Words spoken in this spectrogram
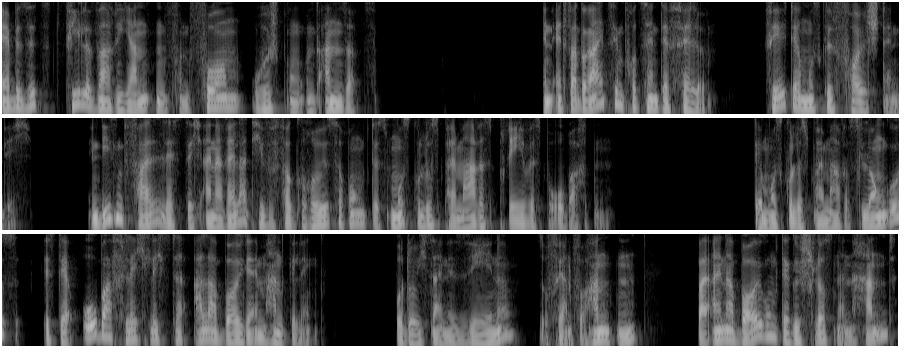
Er besitzt viele Varianten von Form, Ursprung und Ansatz. In etwa 13% der Fälle fehlt der Muskel vollständig. In diesem Fall lässt sich eine relative Vergrößerung des Musculus palmaris brevis beobachten. Der Musculus palmaris longus ist der oberflächlichste aller Beuger im Handgelenk, wodurch seine Sehne, sofern vorhanden, bei einer Beugung der geschlossenen Hand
